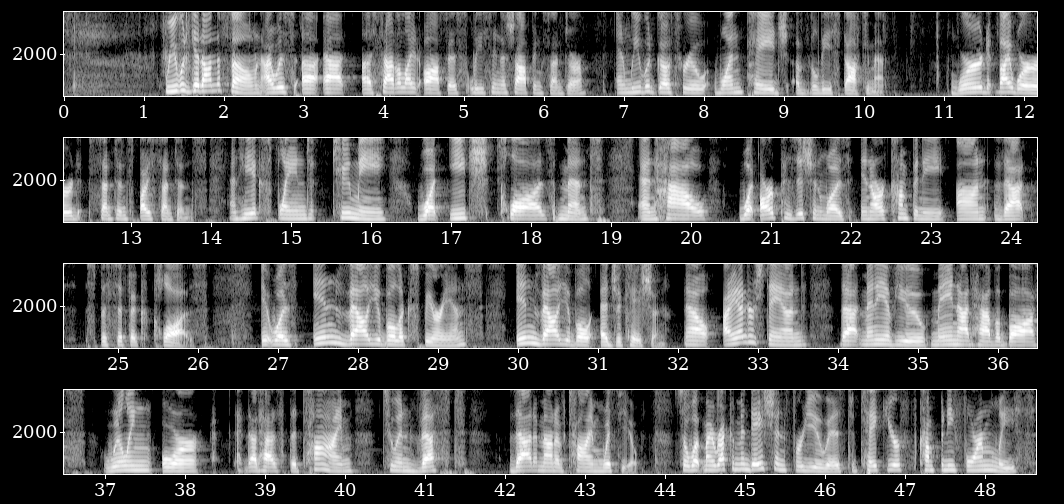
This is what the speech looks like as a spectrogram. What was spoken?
we would get on the phone. I was uh, at a satellite office leasing a shopping center and we would go through one page of the lease document word by word sentence by sentence and he explained to me what each clause meant and how what our position was in our company on that specific clause. It was invaluable experience, invaluable education. Now, I understand that many of you may not have a boss willing or that has the time to invest that amount of time with you. So, what my recommendation for you is to take your company form lease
